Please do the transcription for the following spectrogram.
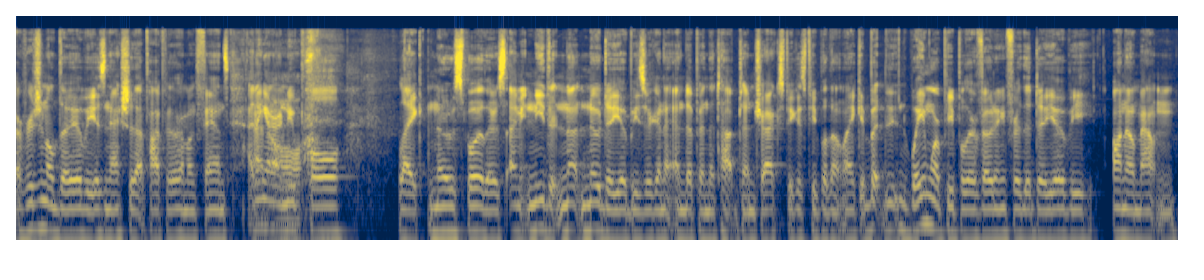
original Doyobi isn't actually that popular among fans. I think At in our new poll. Like no spoilers. I mean, neither no, no Doyobis are going to end up in the top ten tracks because people don't like it. But way more people are voting for the Doyobi on O Mountain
